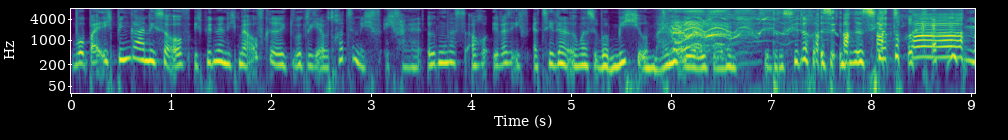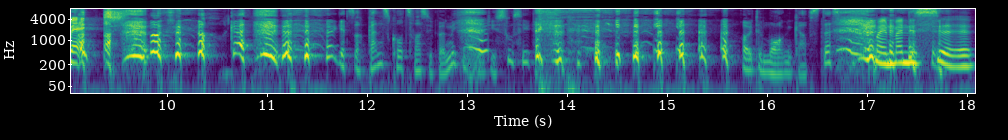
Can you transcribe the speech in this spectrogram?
wobei ich bin gar nicht so auf, ich bin ja nicht mehr aufgeregt, wirklich, aber trotzdem, ich, ich fange irgendwas auch, ich, weiß, ich erzähle dann irgendwas über mich und meine Ehelichen. Es interessiert doch, es interessiert doch keinen Mensch. Jetzt noch ganz kurz was über mich. Ich bin die Susi. Heute Morgen gab es das. Mein Mann ist, äh,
